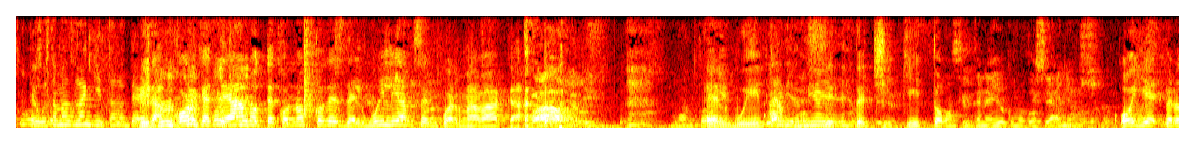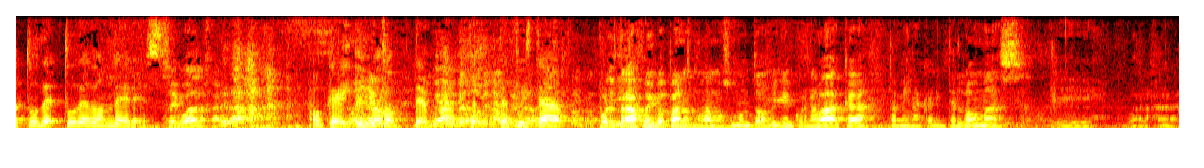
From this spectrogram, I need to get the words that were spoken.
sí me ¿Te gusta más blanquito? No te Mira, Jorge, te amo, te conozco desde el Williams en Cuernavaca. ¡Wow! Un montón. El Williams, Ay, Dios mío, sí, de chiquito. Sí, tenía yo como 12 años. Oye, pero tú de, tú de dónde eres? Soy Guadalajara. Ok, y luego te, pa- te fuiste a... Por el trabajo de mi papá nos mudamos un montón. Viví en Cuernavaca, también acá en Interlomas, eh, Guadalajara.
